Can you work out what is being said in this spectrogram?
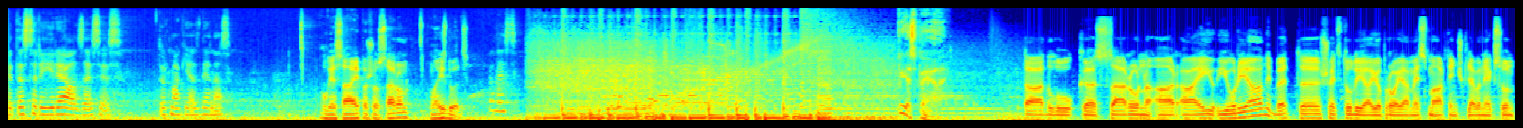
ka tas arī realizēsies turpmākajās dienās. Paldies, Aija, par šo sarunu, lai izdodas. Paldies! Piespēle! Tāda lūk saruna ar Aiju Jurijāni, bet eh, šeit studijā joprojām es Mārtiņš Kļavnieks un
